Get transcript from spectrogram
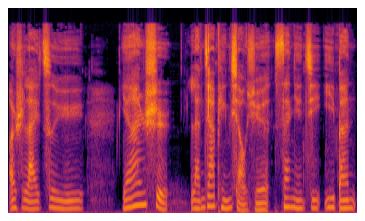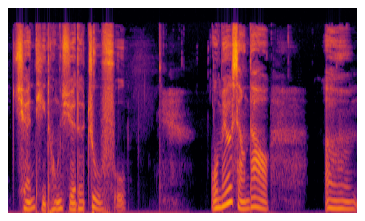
而是来自于延安市兰家坪小学三年级一班全体同学的祝福。我没有想到，嗯，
